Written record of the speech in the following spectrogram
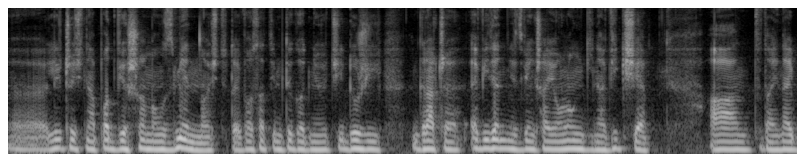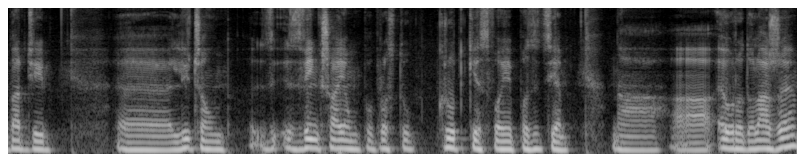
e, liczyć na podwieszoną zmienność. Tutaj w ostatnim tygodniu ci duzi gracze ewidentnie zwiększają longi na WIX-ie, a tutaj najbardziej e, liczą, zwiększają po prostu krótkie swoje pozycje na eurodolarze.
